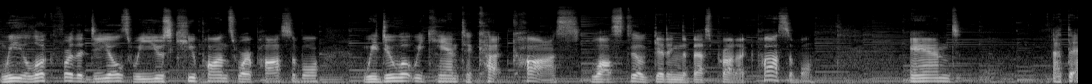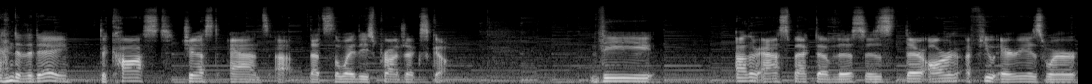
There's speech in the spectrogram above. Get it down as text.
We look for the deals, we use coupons where possible, we do what we can to cut costs while still getting the best product possible. And at the end of the day, the cost just adds up. That's the way these projects go. The other aspect of this is there are a few areas where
